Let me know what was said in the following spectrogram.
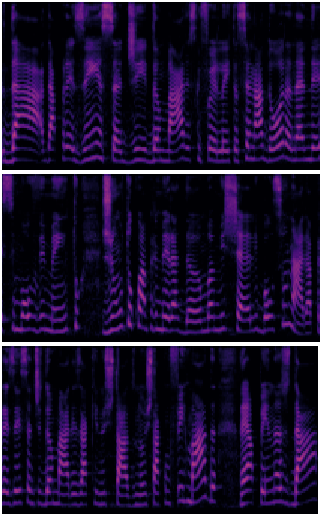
da, da presença de Damares, que foi eleita senadora, né, nesse movimento, junto com a primeira-dama Michele Bolsonaro. A presença de Damares aqui no estado não está confirmada, né, apenas da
